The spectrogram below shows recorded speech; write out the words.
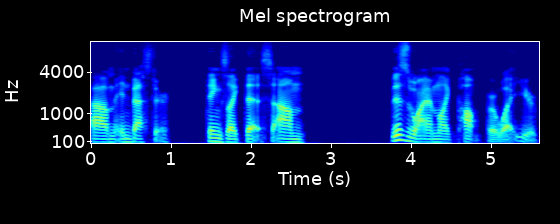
um, investor. Things like this. Um, this is why I'm like pumped for what you're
